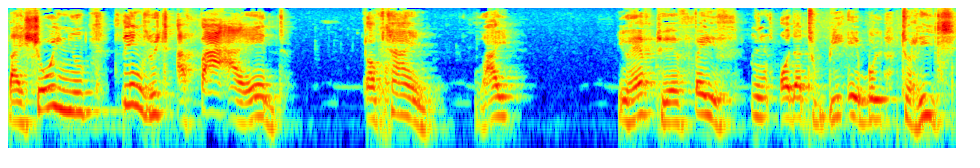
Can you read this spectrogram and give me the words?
by showing you things which are far ahead of time. Why? You have to have faith in order to be able to reach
